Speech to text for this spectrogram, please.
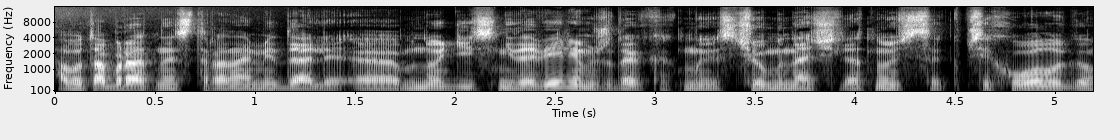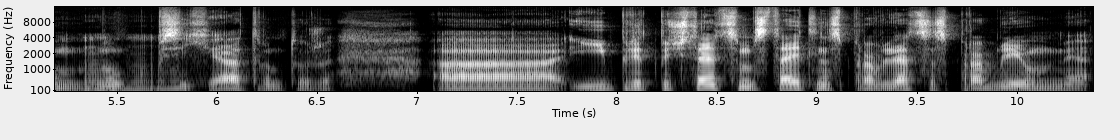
А вот обратная сторона медали. Э, многие с недоверием же, да, как мы, с чего мы начали, относятся к психологам, ну, к психиатрам тоже, а, и предпочитают самостоятельно справляться с проблемами.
